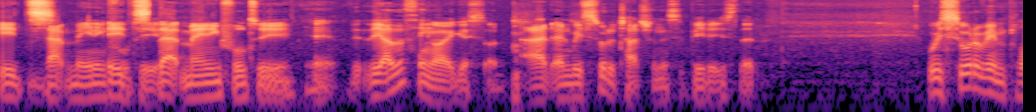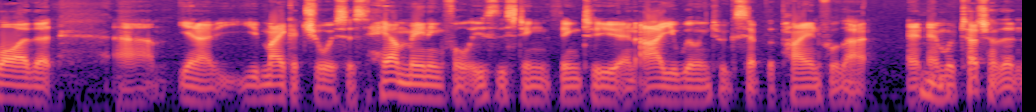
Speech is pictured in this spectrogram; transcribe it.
it's That meaningful it's to you. that meaningful to you. Yeah. The- The other thing I guess I'd add, and we sort of touched on this a bit, is that we sort of imply that um, you know you make a choice as to how meaningful is this thing, thing to you, and are you willing to accept the pain for that? And, and we've touched on that.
